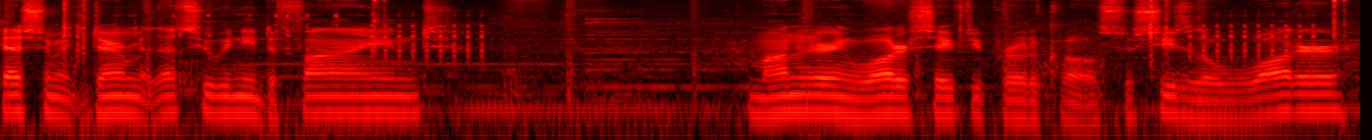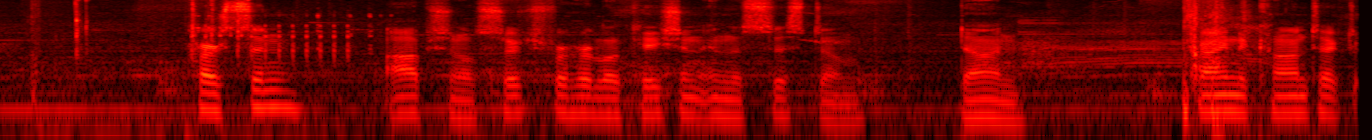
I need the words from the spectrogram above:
Kesha McDermott, that's who we need to find. Monitoring water safety protocols. So she's the water person. Optional. Search for her location in the system. Done. Trying to contact...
